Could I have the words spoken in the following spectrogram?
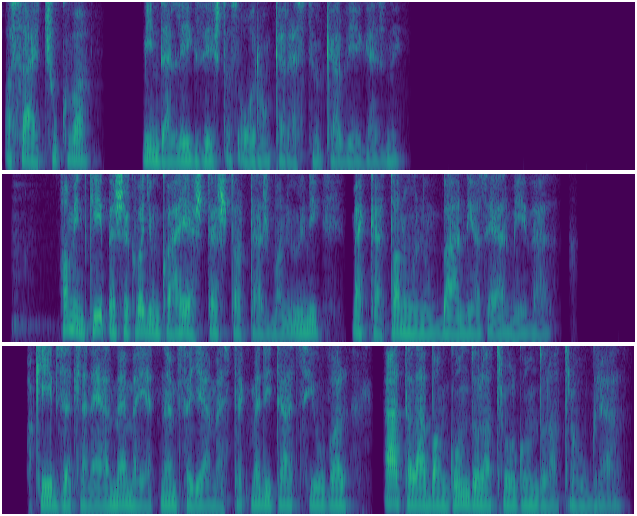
A száj csukva, minden légzést az orron keresztül kell végezni. Amint képesek vagyunk a helyes testtartásban ülni, meg kell tanulnunk bánni az elmével. A képzetlen elme, melyet nem fegyelmeztek meditációval, általában gondolatról gondolatra ugrál.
